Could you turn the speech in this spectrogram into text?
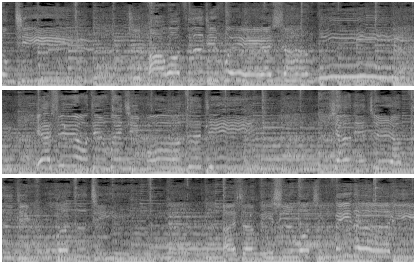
勇气，爱上你。也许有天会情不自禁，想念只让自己苦了自己。爱上你是我情非得已。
